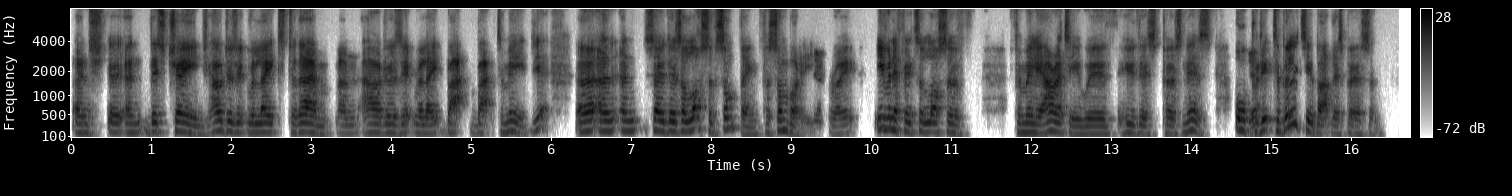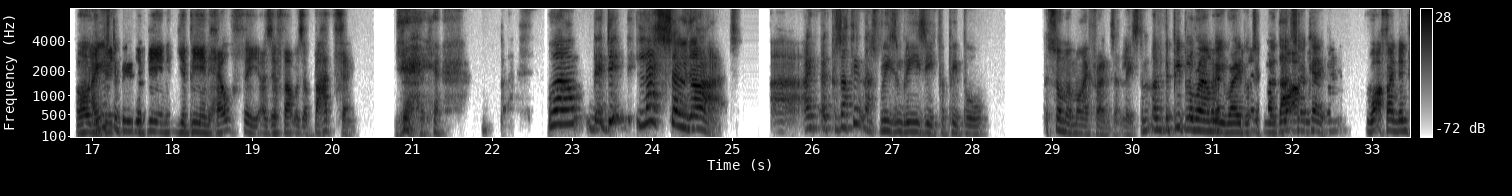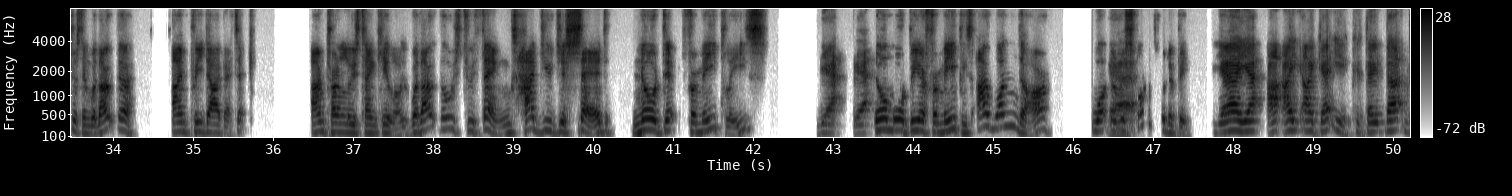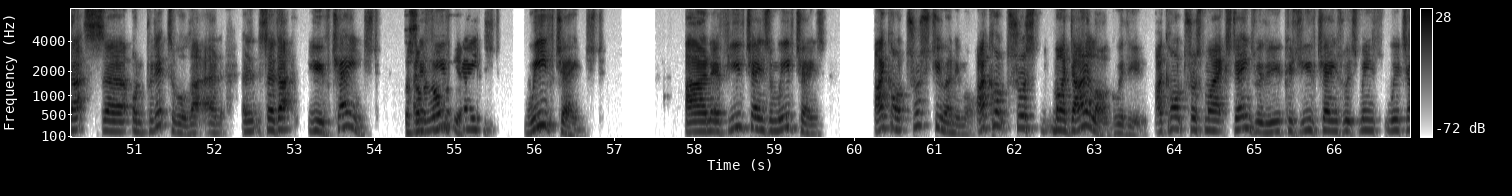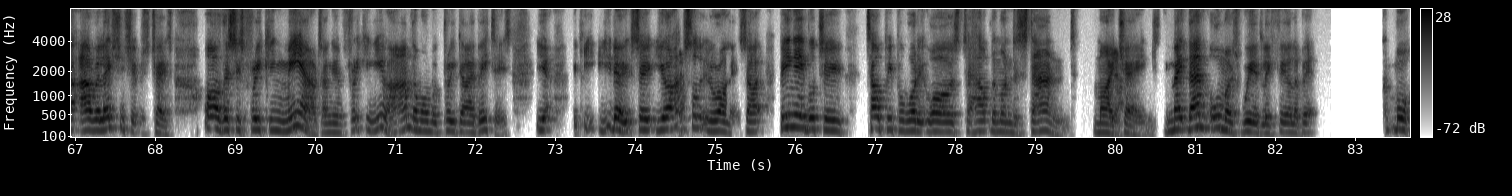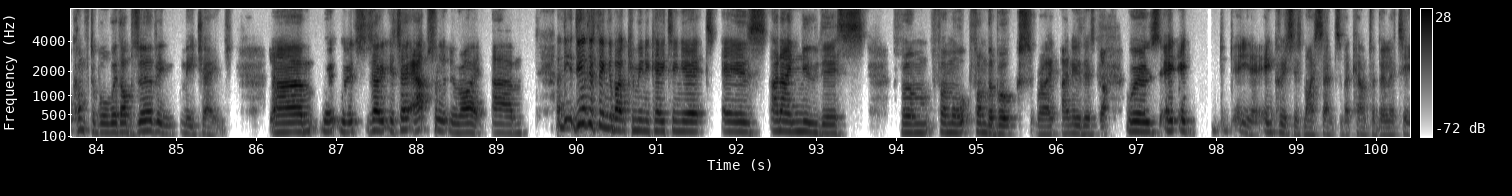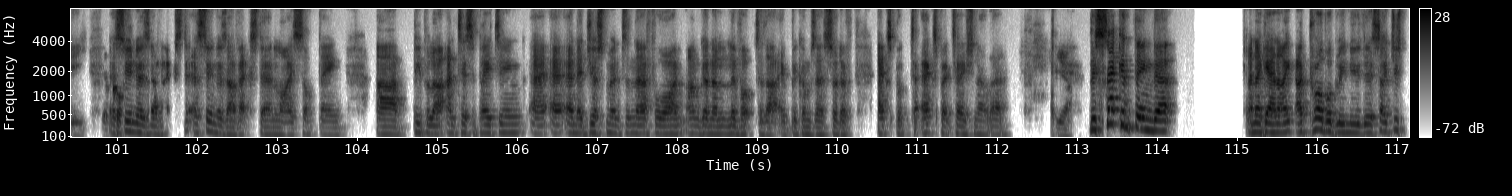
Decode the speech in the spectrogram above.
and uh, and this change, how does it relate to them, and how does it relate back back to me? Yeah, uh, and and so there's a loss of something for somebody, yeah. right? Even if it's a loss of familiarity with who this person is or yeah. predictability about this person. Oh, I used to be you're being you're being healthy as if that was a bad thing. Yeah, yeah. Well, less so that uh, I because I think that's reasonably easy for people. Some of my friends, at least, the people around me, were able to go. That's okay. What I find interesting, without the, I'm pre-diabetic, I'm trying to lose ten kilos. Without those two things, had you just said no dip for me, please. Yeah, yeah. No more beer for me, please. I wonder what the yeah. response would have been. Yeah, yeah, I I, I get you because that that's uh, unpredictable. That and and so that you've changed. There's something wrong with you. Changed, we've changed, and if you've changed and we've changed, I can't trust you anymore. I can't trust my dialogue with you. I can't trust my exchange with you because you've changed, which means which our relationship has changed. Oh, this is freaking me out. I'm going freaking you. I'm the one with pre-diabetes. Yeah, you know. So you're absolutely right. So being able to tell people what it was to help them understand my yeah. change, make them almost weirdly feel a bit more comfortable with observing me change. Yeah. Um, which, so it's absolutely right. Um, and the, the other thing about communicating it is, and I knew this from from from the books, right? I knew this yeah. was it, it you know, increases my sense of accountability. Yeah, as soon as I've ex- as soon as I've externalized something, uh, people are anticipating a, a, an adjustment, and therefore I'm I'm going to live up to that. It becomes a sort of expect expectation out there. Yeah. The second thing that, and again, I I probably knew this. I just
